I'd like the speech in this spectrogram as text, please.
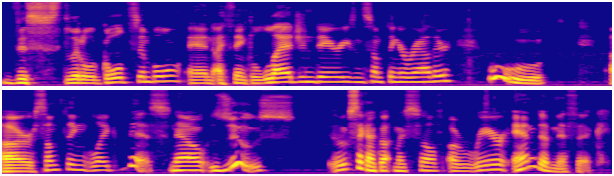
this little gold symbol, and I think legendaries and something or rather. Ooh, are something like this. Now, Zeus it looks like I've got myself a rare and a mythic,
